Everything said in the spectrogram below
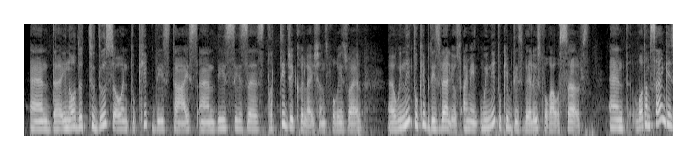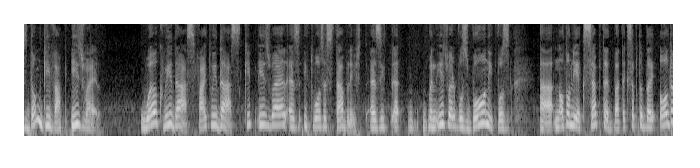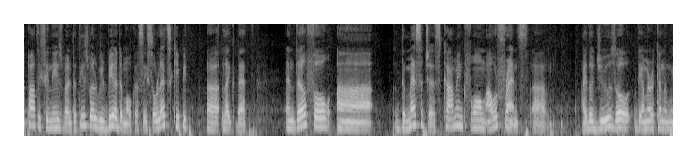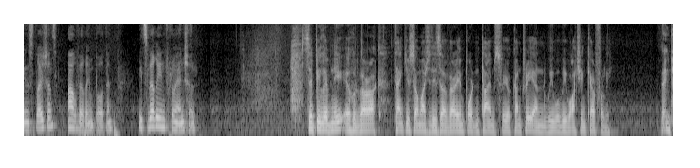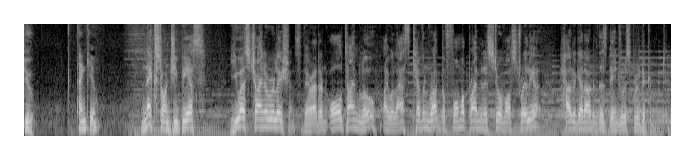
And uh, in order to do so and to keep these ties, and this is uh, strategic relations for Israel, uh, we need to keep these values. I mean, we need to keep these values for ourselves. And what I'm saying is don't give up Israel. Work with us, fight with us, keep Israel as it was established. As it, uh, when Israel was born, it was uh, not only accepted, but accepted by all the parties in Israel that Israel will be a democracy. So let's keep it uh, like that. And therefore, uh, the messages coming from our friends, um, either Jews or the American administrations, are very important. It's very influential. Tzipi Livni, Ehud Barak, thank you so much. These are very important times for your country, and we will be watching carefully. Thank you. Thank you. Next on GPS, US China relations. They're at an all time low. I will ask Kevin Rudd, the former Prime Minister of Australia, how to get out of this dangerous predicament.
